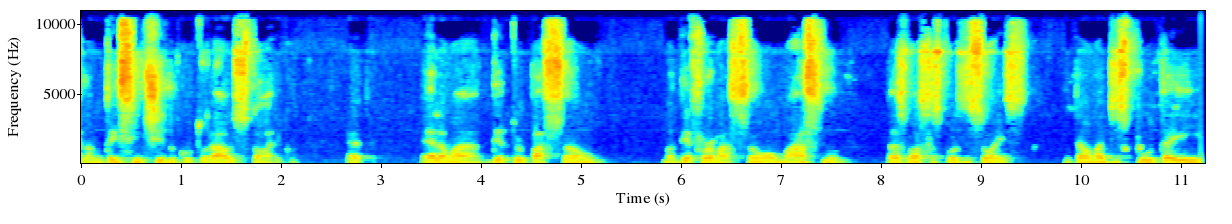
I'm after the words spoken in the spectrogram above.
Ela não tem sentido cultural histórico. Ela é uma deturpação, uma deformação ao máximo das nossas posições. Então é uma disputa aí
